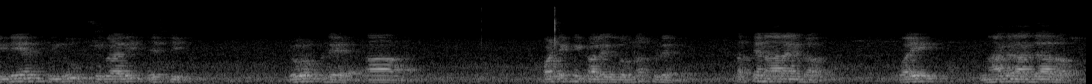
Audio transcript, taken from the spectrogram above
ఇండియన్ హిందూ సుగాలి ఎస్టీ ఎవరు? అంటే ఆ పాలిటెక్నిక్ కాలేజీలో ఉన్న student Satyanarayanarao Y. Nagarajarao.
